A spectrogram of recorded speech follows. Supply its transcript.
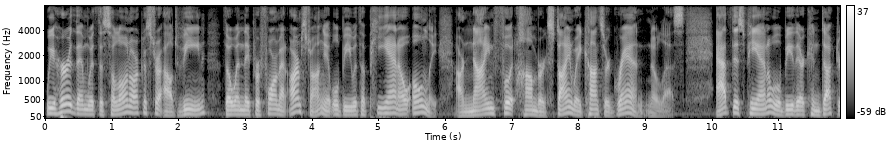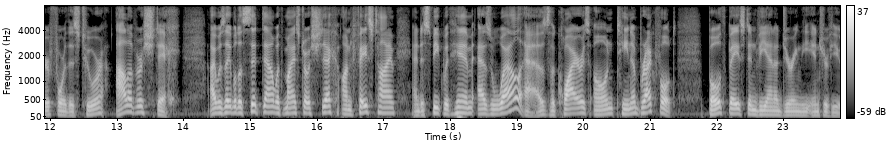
We heard them with the Salon Orchestra Alt Wien, though when they perform at Armstrong, it will be with a piano only, our nine foot Hamburg Steinway concert grand, no less. At this piano will be their conductor for this tour, Oliver Stech. I was able to sit down with Maestro Stech on FaceTime and to speak with him as well as the choir's own Tina Breckwoldt, both based in Vienna during the interview.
